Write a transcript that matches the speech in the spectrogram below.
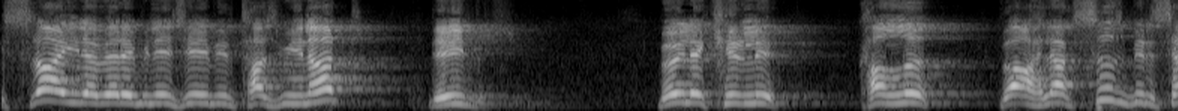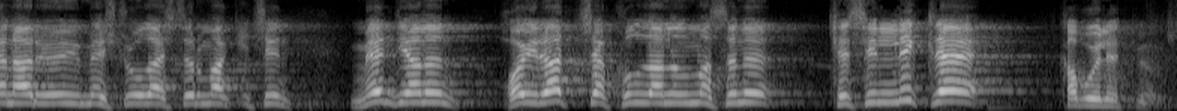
İsrail'e verebileceği bir tazminat değildir. Böyle kirli, kanlı ve ahlaksız bir senaryoyu meşrulaştırmak için medyanın hoyratça kullanılmasını kesinlikle kabul etmiyoruz.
